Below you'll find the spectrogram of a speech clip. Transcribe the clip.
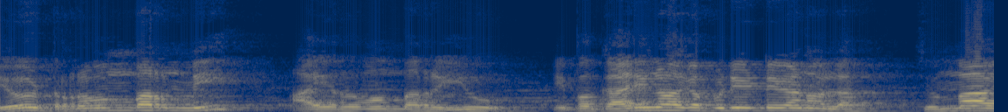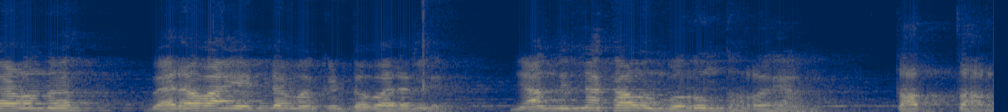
You remember me I remember you ഇപ്പൊ കാര്യങ്ങളൊക്കെ പിടിയിട്ട് കാണുമല്ലോ. ചുമ്മാ കിടന്ന് വരവായി എന്റെ മക്കിട്ട് വരല്ലേ ഞാൻ നിന്നെക്കാളും വെറും തറയാണ്. തത്തറ.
